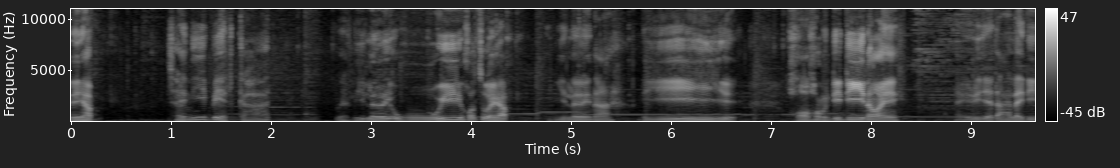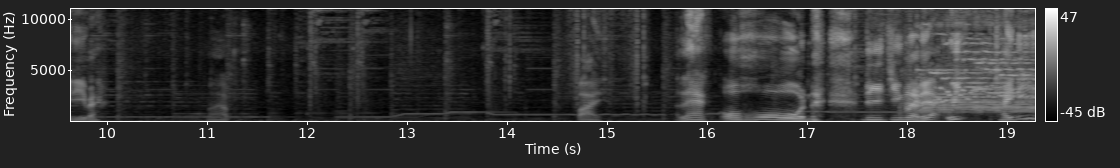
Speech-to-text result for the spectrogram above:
นี่ครับใช้นี่เบดการ์ดแบบนี้เลยโอ้โหโคตรสวยครับ อย่างนี้เลยนะนี่ขอของดีๆหน่อย ไหนดูจะได้อะไรดีๆไหมมาครับไป แรกโอ้โหดีจริงเหรอเนี่ยอุ๊ยใช้นี่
